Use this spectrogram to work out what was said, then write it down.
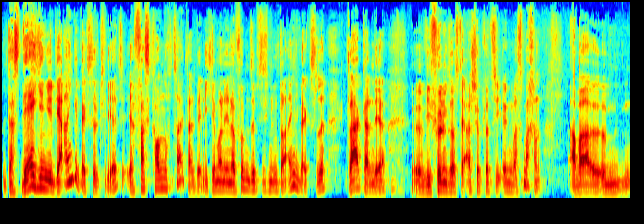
dass derjenige, der eingewechselt wird, ja fast kaum noch Zeit hat. Wenn ich jemanden in der 75 Minuten einwechsle, klar kann der äh, wie Phoenix aus der Asche plötzlich irgendwas machen. Aber ähm,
